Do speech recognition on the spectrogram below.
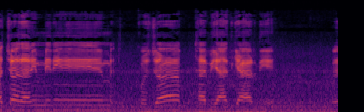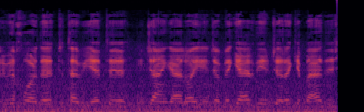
بچه ها داریم میریم. کجا؟ طبیعت گردی. بریم یه خورده تو طبیعت جنگل های اینجا بگردیم. چرا که بعدش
